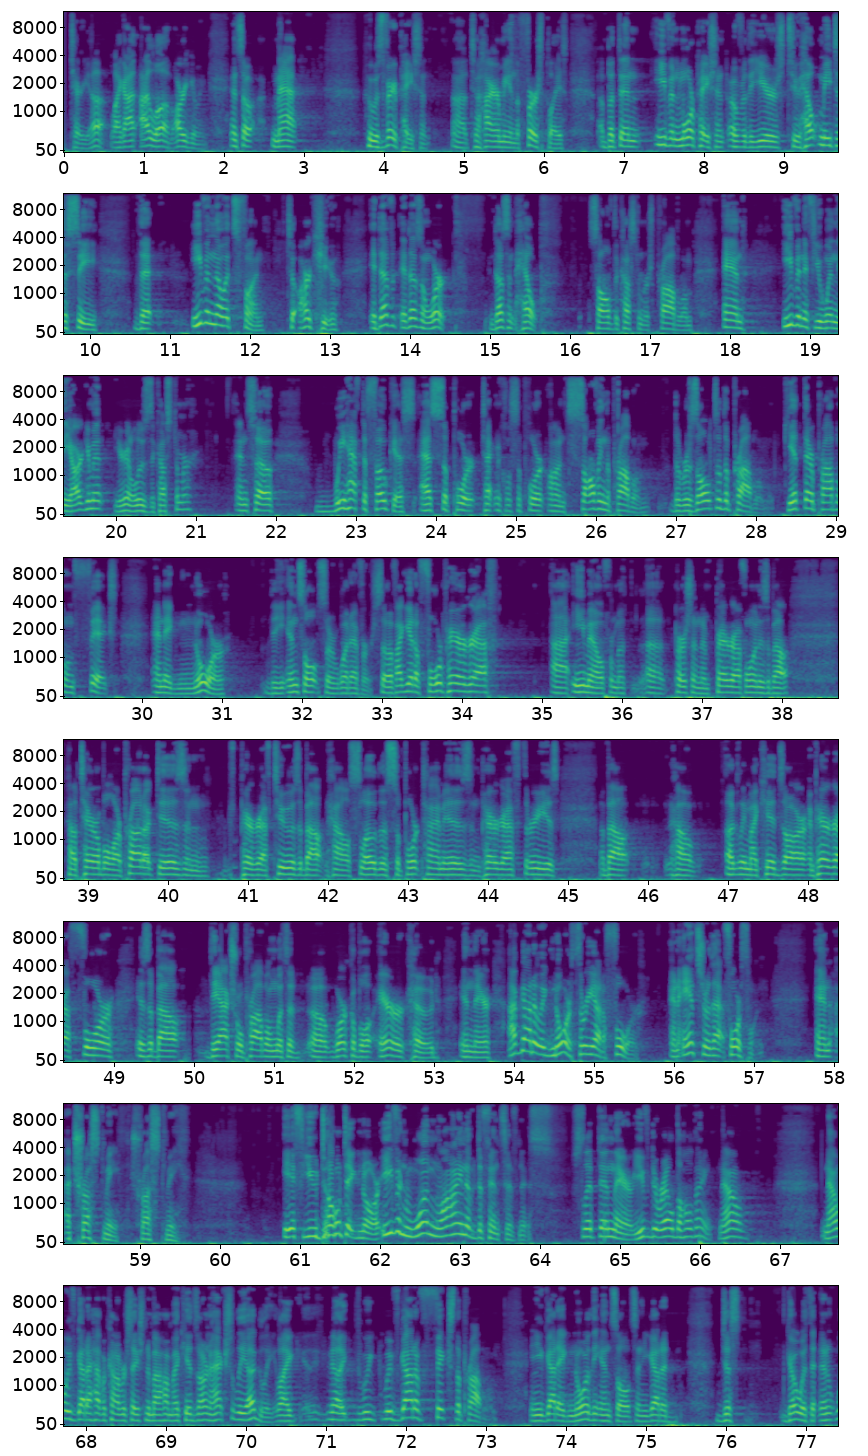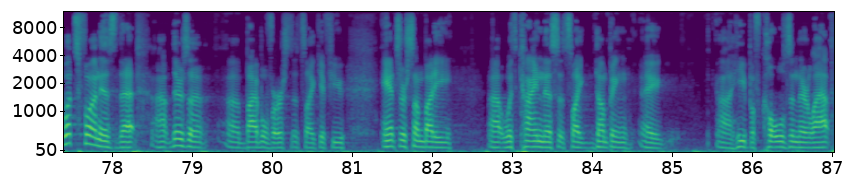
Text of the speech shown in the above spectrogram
tear you up. Like, I, I, love arguing. And so Matt, who was very patient uh, to hire me in the first place, but then even more patient over the years to help me to see that even though it's fun to argue, it, it doesn't work. It doesn't help solve the customer's problem. And even if you win the argument, you're going to lose the customer. And so we have to focus as support, technical support, on solving the problem, the result of the problem, get their problem fixed, and ignore the insults or whatever. So if I get a four paragraph uh, email from a, a person, and paragraph one is about how terrible our product is, and paragraph two is about how slow the support time is, and paragraph three is about how ugly my kids are. And paragraph four is about the actual problem with a uh, workable error code in there. I've got to ignore three out of four and answer that fourth one. And uh, trust me, trust me. If you don't ignore even one line of defensiveness slipped in there, you've derailed the whole thing. Now, now we've got to have a conversation about how my kids aren't actually ugly. Like, like we, we've got to fix the problem. And you've got to ignore the insults and you've got to just go with it. And what's fun is that uh, there's a, a, Bible verse that's like if you answer somebody uh, with kindness, it's like dumping a, a, heap of coals in their lap.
